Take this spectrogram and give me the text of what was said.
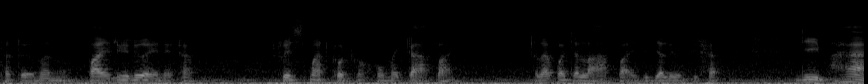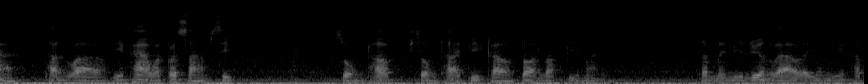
ถ้าเกิดมันไปเรื่อยๆนะครับ คริสต์มาสคนก็คงไม่กล้าไป แล้วก็จะลาไปอย่าลืมสิครับ25ธันวาอีก5วันก็30ส่งท้าส่งท้ายปีเก่าต้อนรับปีใหม่ ถ้าไม่มีเรื่องราวอะไรอย่างนี้ครับ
